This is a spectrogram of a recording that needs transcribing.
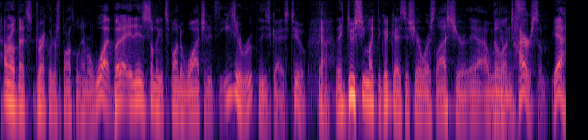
I don't know if that's directly responsible to him or what, but it is something that's fun to watch, and it's easy to root for these guys too. Yeah. they do seem like the good guys this year, whereas last year they, uh, they were tiresome. Yeah,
